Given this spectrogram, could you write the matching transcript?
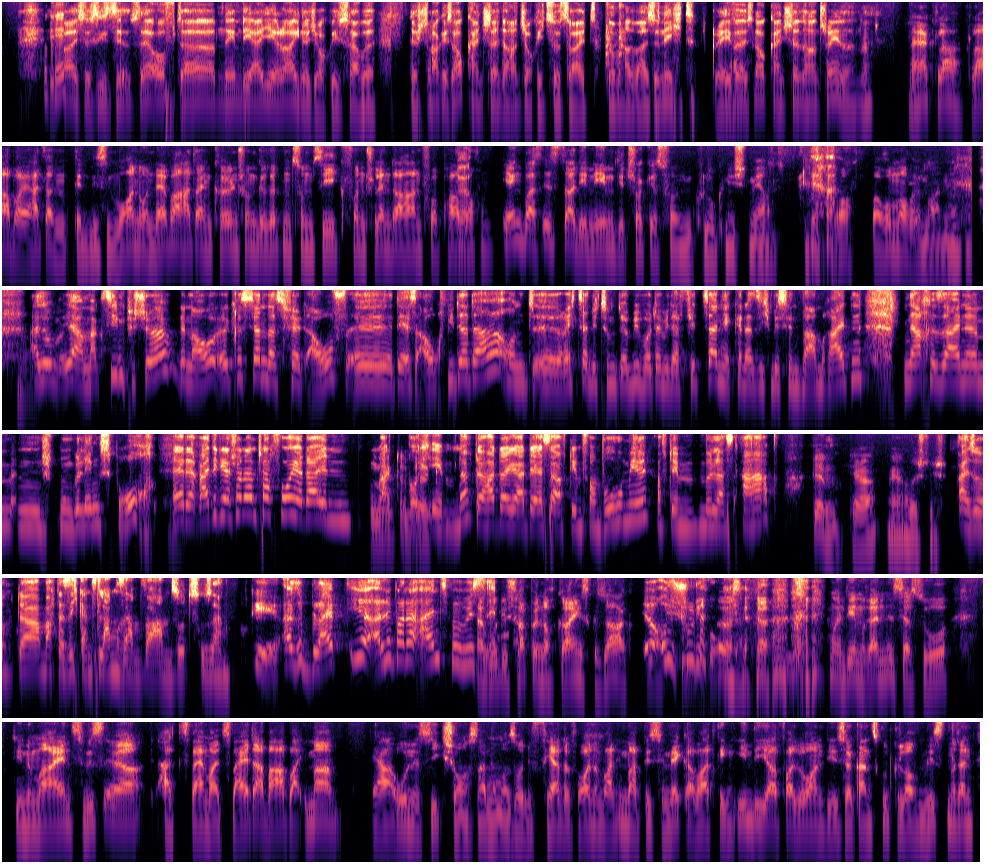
Okay. ich weiß, es ist sehr, oft äh, nehmen die ihre eigenen Jockeys, aber der Starke ist auch kein Ständerhand-Jockey zurzeit. Normalerweise nicht. Graver ist auch kein Ständerhand-Trainer, ne? Naja, klar, klar, aber er hat dann den, diesen Morno Never hat er in Köln schon geritten zum Sieg von Schlenderhahn vor ein paar Ja. Wochen. Irgendwas ist da, die nehmen die Jockeys von Klug nicht mehr. Ja. warum auch immer. Ne? Also ja, Maxime Picheur, genau, äh, Christian, das fällt auf. Äh, der ist auch wieder da und äh, rechtzeitig zum Derby wollte er wieder fit sein. Hier kann er sich ein bisschen warm reiten. Nach seinem äh, Sprunggelenksbruch. Ja, der reitet ja schon am Tag vorher da in Magdeburg. Magdeburg eben, ne? Da hat er ja, der ist ja auf dem von Bohumil, auf dem Müllers Aab. Stimmt, ja, ja, richtig. Also da macht er sich ganz langsam warm sozusagen. Okay, also bleibt ihr alle bei der Eins bei Wiss Na gut, ich habe ja noch gar nichts gesagt. Ja, oh, Entschuldigung. In dem Rennen ist ja so, die Nummer 1, Swiss Air, hat zweimal Zweiter, war aber immer ja, ohne Siegchance, sagen wir mal so. Die Pferde vorne waren immer ein bisschen weg, aber hat gegen India verloren. Die ist ja ganz gut gelaufen im Listenrennen.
